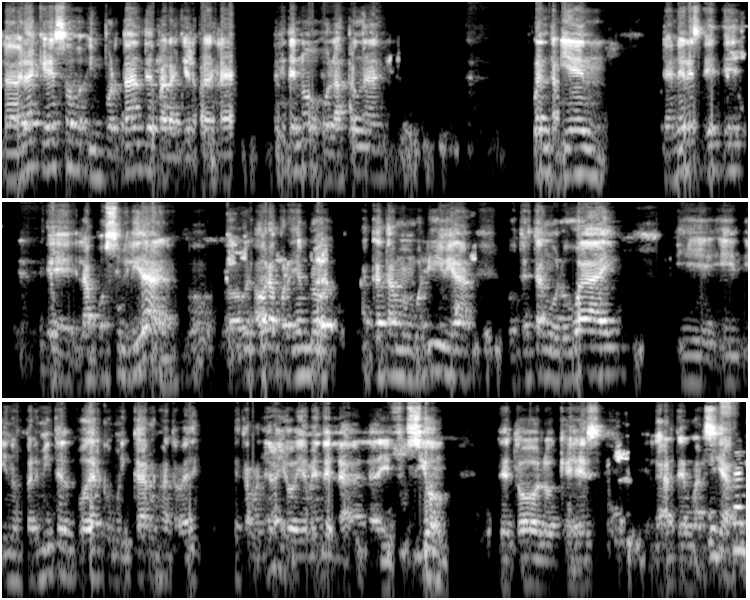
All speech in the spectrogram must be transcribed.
La verdad que eso es importante para que, la gente no, o las personas puedan también tener eh, la posibilidad. Ahora, por ejemplo, acá estamos en Bolivia, usted está en Uruguay, y, y nos permite el poder comunicarnos a través de esta manera y obviamente la, difusión de todo lo que es el arte marcial.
